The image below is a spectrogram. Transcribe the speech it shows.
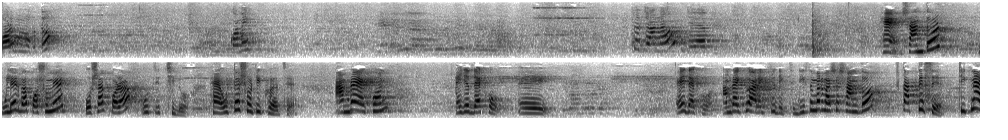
গরম অনুভূত জানাও যে হ্যাঁ শান্তর উলের বা পশমের পোশাক পরা উচিত ছিল। হ্যাঁ উত্তর সঠিক হয়েছে। আমরা এখন এই যে দেখো এই এই দেখো, আমরা একটু আরেকটু দেখছি। ডিসেম্বর মাসে শান্ত কাঁপতেছে, ঠিক না?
